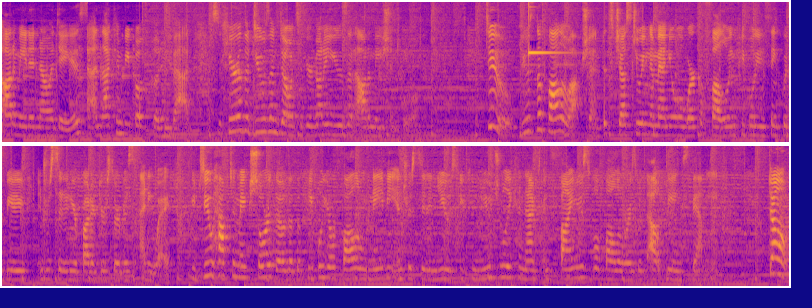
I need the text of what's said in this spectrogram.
automated nowadays and that can be both good and bad. So here are the do's and don'ts if you're gonna use an automation tool. Do, use the follow option. It's just doing the manual work of following people you think would be interested in your product or service anyway. You do have to make sure though that the people you're following may be interested in you so you can mutually connect and find useful followers without being spammy. Don't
